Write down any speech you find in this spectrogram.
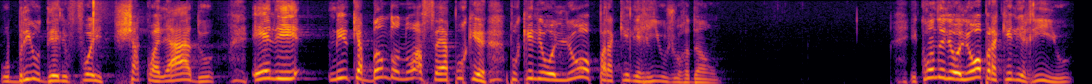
o brilho dele foi chacoalhado, ele meio que abandonou a fé. Por quê? Porque ele olhou para aquele rio Jordão e quando ele olhou para aquele rio,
